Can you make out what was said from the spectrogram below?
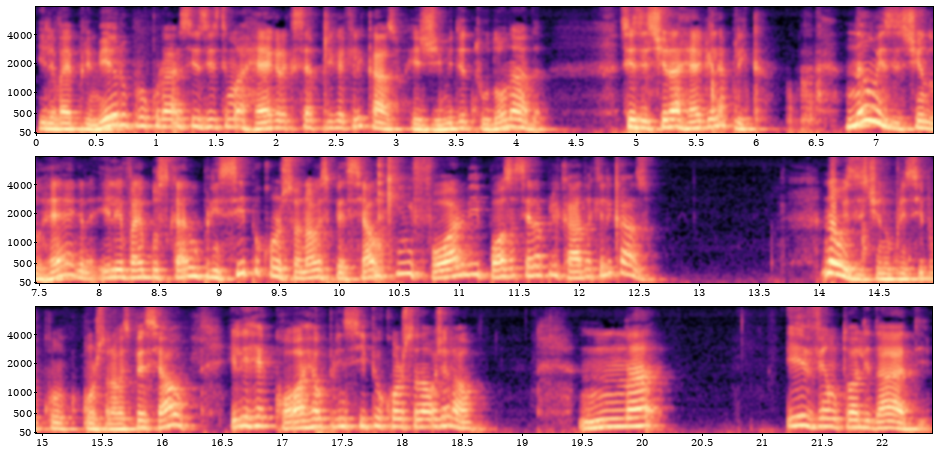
Ele vai primeiro procurar se existe uma regra que se aplica àquele caso, regime de tudo ou nada. Se existir a regra, ele aplica. Não existindo regra, ele vai buscar um princípio constitucional especial que informe e possa ser aplicado àquele caso. Não existindo um princípio constitucional especial, ele recorre ao princípio constitucional geral. Na eventualidade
